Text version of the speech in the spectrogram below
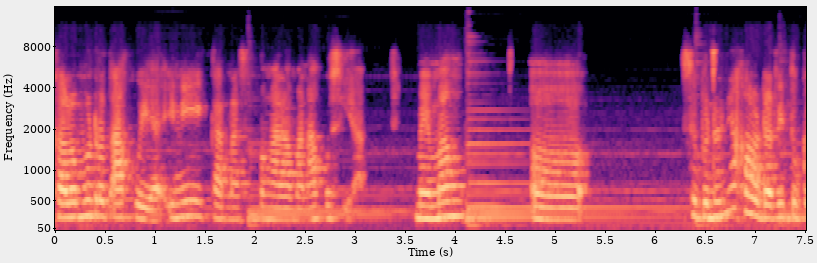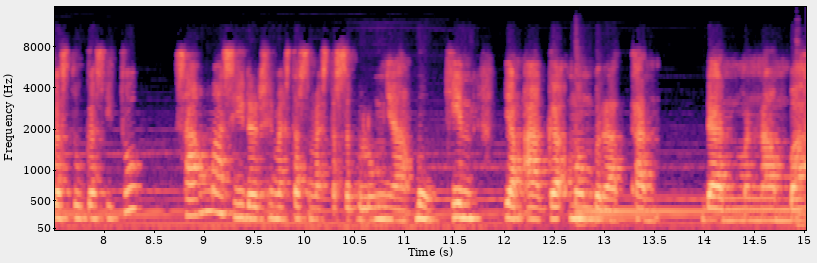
Kalau menurut aku ya ini karena pengalaman aku sih ya. Memang uh, sebenarnya kalau dari tugas-tugas itu sama sih dari semester-semester sebelumnya. Mungkin yang agak memberatkan dan menambah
